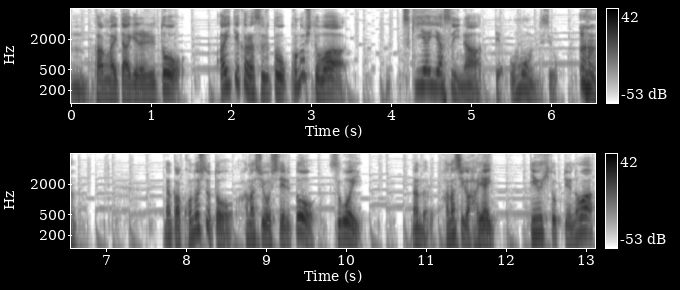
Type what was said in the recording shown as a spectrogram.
うん、考えてあげられると相手からするとこの人は付き合いやすいなって思うんですよ。なんかこの人と話をしてるとすごいなんだろう話が早いっていう人っていうのは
